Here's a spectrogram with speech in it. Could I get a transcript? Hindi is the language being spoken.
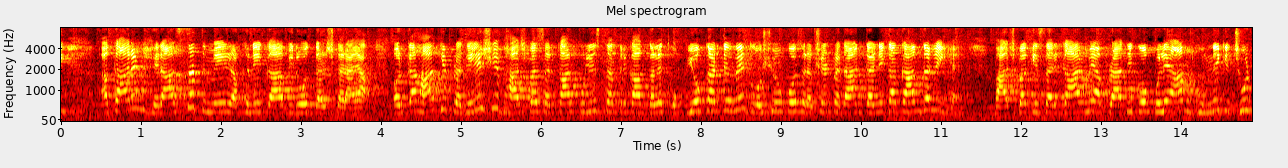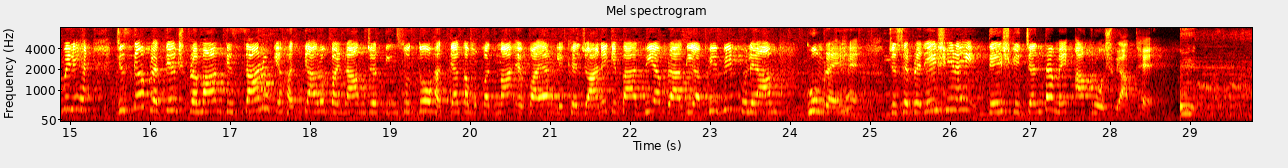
अकारण हिरासत में रखने का विरोध दर्ज कराया और कहा कि प्रदेश की भाजपा सरकार पुलिस तंत्र का गलत उपयोग करते हुए दोषियों को संरक्षण प्रदान करने का काम कर रही है। भाजपा की सरकार में अपराधी को खुलेआम घूमने की छूट मिली है, जिसका प्रत्यक्ष प्रमाण किसानों के हत्यारों पर नामजद 302 हत्या का मुकदमा एफआईआर लिखे जाने के बाद भी अपराधी अभी भी खुलेआम घूम रहे हैं जिससे प्रदेश ही नहीं, देश की जनता में आक्रोश व्याप्त है।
